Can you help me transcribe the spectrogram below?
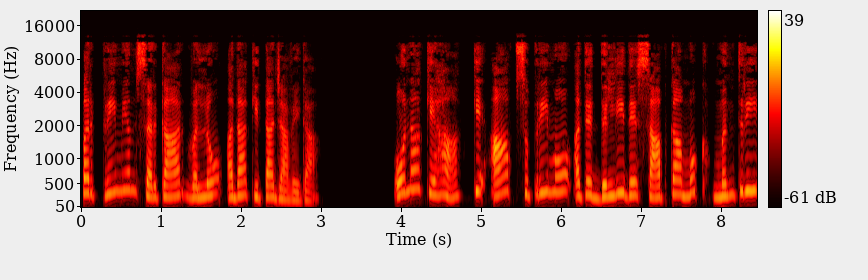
ਪਰ ਪ੍ਰੀਮੀਅਮ ਸਰਕਾਰ ਵੱਲੋਂ ਅਦਾ ਕੀਤਾ ਜਾਵੇਗਾ। ਉਨ੍ਹਾਂ ਕਿਹਾ ਕਿ ਆਪ ਸੁਪਰੀਮੋ ਅਤੇ ਦਿੱਲੀ ਦੇ ਸਾਬਕਾ ਮੁੱਖ ਮੰਤਰੀ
